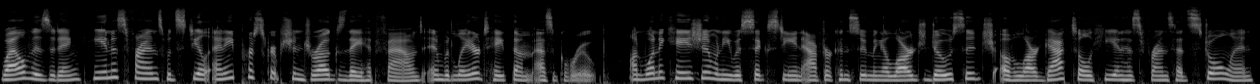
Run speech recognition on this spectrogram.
While visiting, he and his friends would steal any prescription drugs they had found and would later take them as a group. On one occasion, when he was 16, after consuming a large dosage of Largactil he and his friends had stolen,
